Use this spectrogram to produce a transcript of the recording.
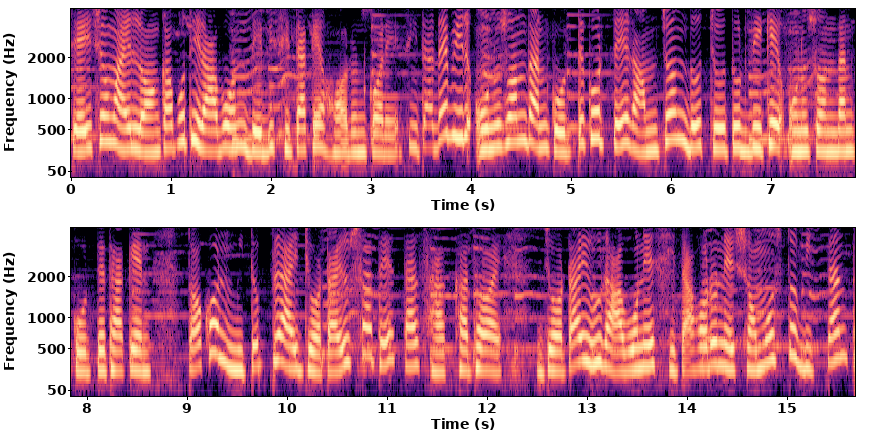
সেই সময় লঙ্কাপতি রাবণ দেবী সীতাকে হরণ করে। সীতা দেবীর অনুসন্ধান করতে করতে রামচন্দ্র চতুর্দিকে অনুসন্ধান করতে থাকেন। তখন মৃতপ্রায় জটায়ুর সাথে তার সাক্ষাৎ হয়। জটায়ু রাবণের সীতাহরণের সমস্ত বৃত্তান্ত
